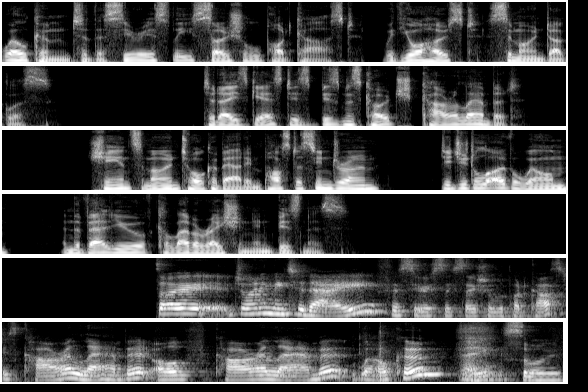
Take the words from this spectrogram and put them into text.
Welcome to the Seriously Social podcast with your host, Simone Douglas. Today's guest is business coach Cara Lambert. She and Simone talk about imposter syndrome, digital overwhelm, and the value of collaboration in business. So, joining me today for Seriously Social, the podcast, is Cara Lambert of Cara Lambert. Welcome. Thanks, Simone.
